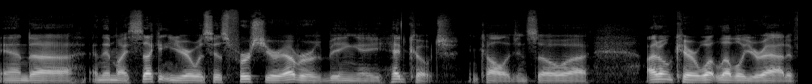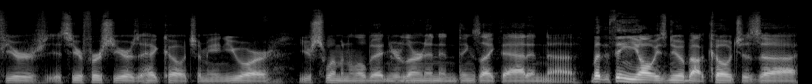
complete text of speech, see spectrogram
and uh, and then my second year was his first year ever as being a head coach in college, and so uh, I don't care what level you're at. If you're it's your first year as a head coach, I mean, you are you're swimming a little bit and you're learning and things like that. And uh, but the thing you always knew about coach is uh,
